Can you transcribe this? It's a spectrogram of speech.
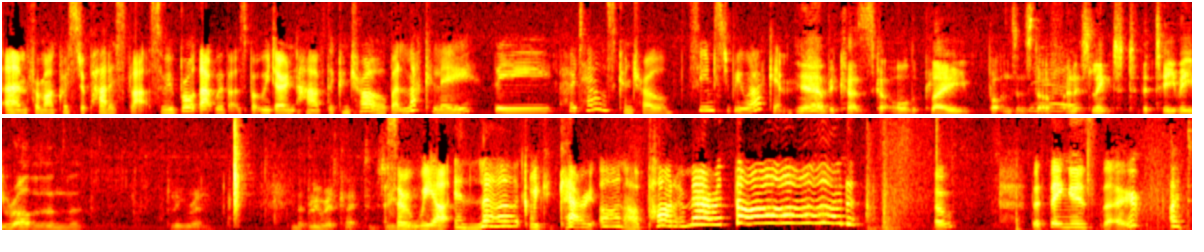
um, from our Crystal Palace flat. So we brought that with us, but we don't have the control. But luckily, the hotel's control seems to be working. Yeah, because it's got all the play buttons and stuff, Yeah. and it's linked to the TV rather than the Blu-ray. And the Blu-ray's connected to TV. So we are in luck. We can carry on our Potter marathon. Oh. The thing is though, I, d-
